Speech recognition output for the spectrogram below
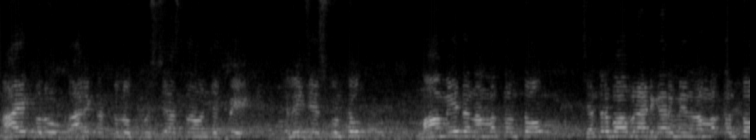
నాయకులు కార్యకర్తలు కృషి చేస్తామని చెప్పి తెలియజేసుకుంటూ మా మీద నమ్మకంతో చంద్రబాబు నాయుడు గారి మీద నమ్మకంతో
